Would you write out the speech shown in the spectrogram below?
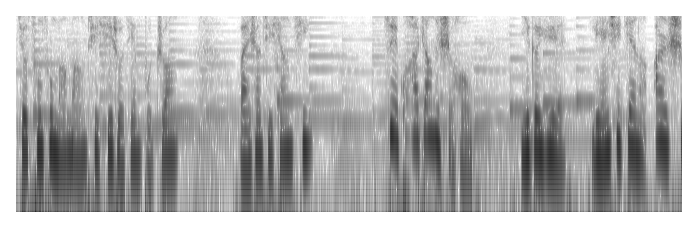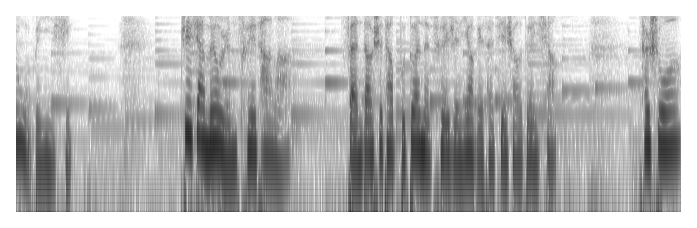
就匆匆忙忙去洗手间补妆，晚上去相亲。最夸张的时候，一个月连续见了二十五个异性。这下没有人催他了，反倒是他不断的催人要给他介绍对象。他说，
